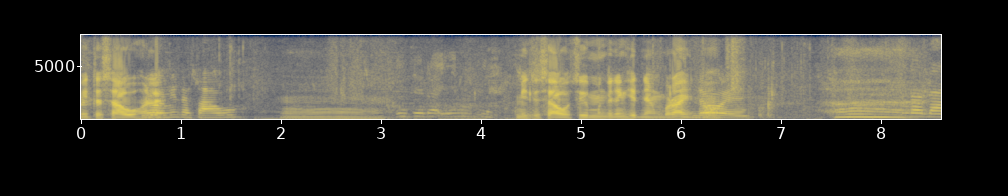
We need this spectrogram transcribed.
มีแต่เสาหั่นโดแหละยมีแต่เสาอ๋อเราได้ยังมีแต่เสาชื่อมันก็ยังเฮ็ดหยังบ่ได้โดเนาะยเราได้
